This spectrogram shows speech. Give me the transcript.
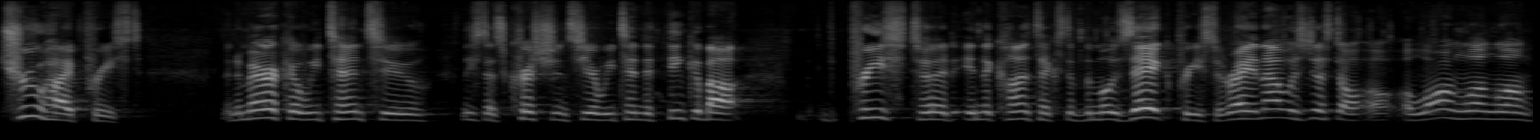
true high priest. In America, we tend to, at least as Christians here, we tend to think about priesthood in the context of the Mosaic priesthood, right? And that was just a, a long, long, long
